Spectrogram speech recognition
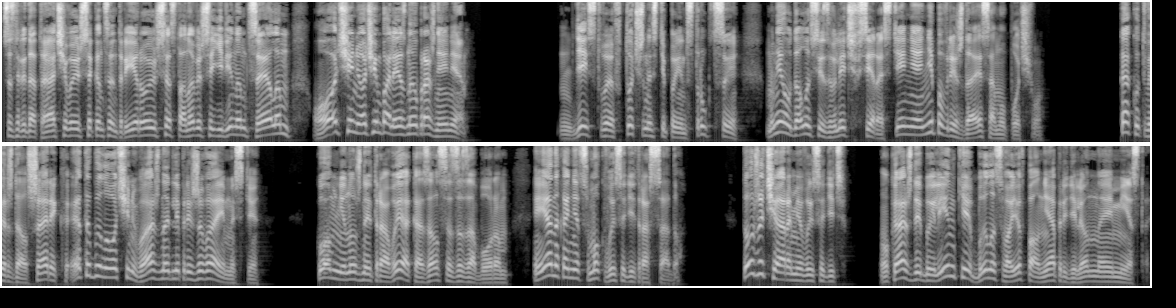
Сосредотачиваешься, концентрируешься, становишься единым целым. Очень-очень полезное упражнение». Действуя в точности по инструкции, мне удалось извлечь все растения, не повреждая саму почву. Как утверждал Шарик, это было очень важно для приживаемости. Ком ненужной травы оказался за забором, и я, наконец, смог высадить рассаду. Тоже чарами высадить. У каждой былинки было свое вполне определенное место.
